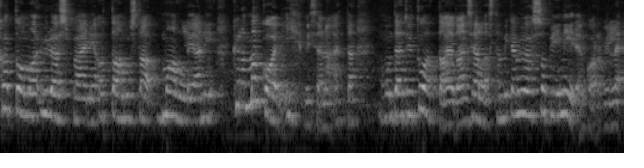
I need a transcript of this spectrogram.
katsoo mua ylöspäin ja ottaa musta mallia, niin kyllä mä koen ihmisenä, että mun täytyy tuottaa jotain sellaista, mikä myös sopii niiden korville.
